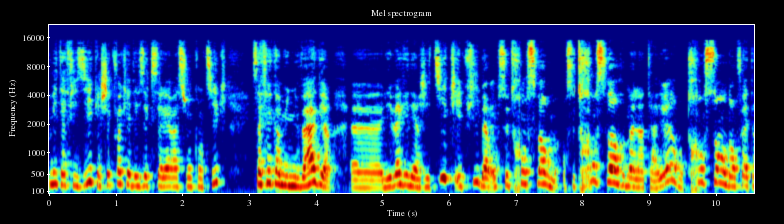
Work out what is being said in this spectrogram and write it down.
métaphysique. À chaque fois qu'il y a des accélérations quantiques, ça fait comme une vague, euh, les vagues énergétiques, et puis ben, on se transforme, on se transforme à l'intérieur, on transcende en fait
